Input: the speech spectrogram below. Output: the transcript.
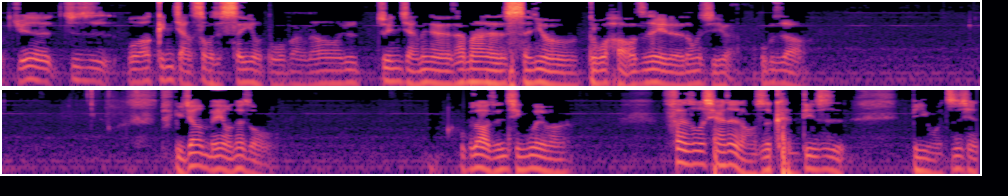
我觉得就是我要跟你讲说我的神有多棒，然后就最近讲那个他妈的神有多好之类的东西吧，我不知道，就比较没有那种我不知道人情味吗？虽然说现在这个老师肯定是比我之前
